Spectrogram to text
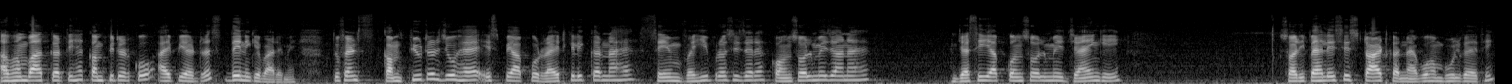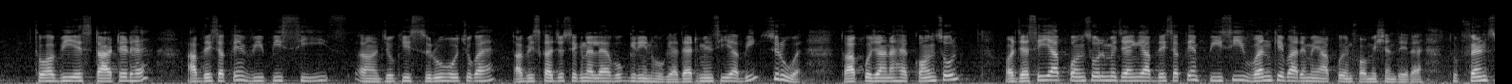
अब हम बात करते हैं कंप्यूटर को आईपी एड्रेस देने के बारे में। तो फ्रेंड्स कंप्यूटर जो है, इस पर आपको राइट क्लिक करना है। सेम वही प्रोसीजर है कॉन्सोल में जाना है। जैसे ही आप कंसोल में जाएँगे सॉरी पहले से स्टार्ट करना है, वो हम भूल गए थे। तो अभी ये स्टार्टेड है। आप देख सकते हैं वी पी सी जो कि शुरू हो चुका है। अब इसका जो सिग्नल है, वो ग्रीन हो गया। दैट मीन्स ये अभी शुरू है। तो आपको जाना है कॉन्सोल और जैसे ही आप कंसोल में जाएँगे, आप देख सकते हैं पी सी वन के बारे में आपको इन्फॉर्मेशन दे रहा है। तो फ्रेंड्स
